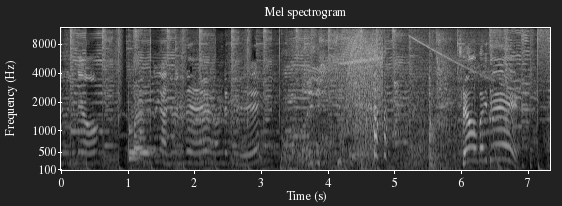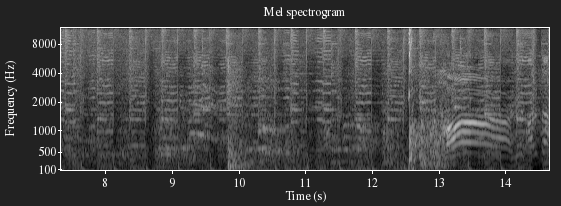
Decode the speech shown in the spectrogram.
안 좋으시네요. 표정이 안 좋으시네 상대팀이. 세영 파이팅! 아, 잘했다.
